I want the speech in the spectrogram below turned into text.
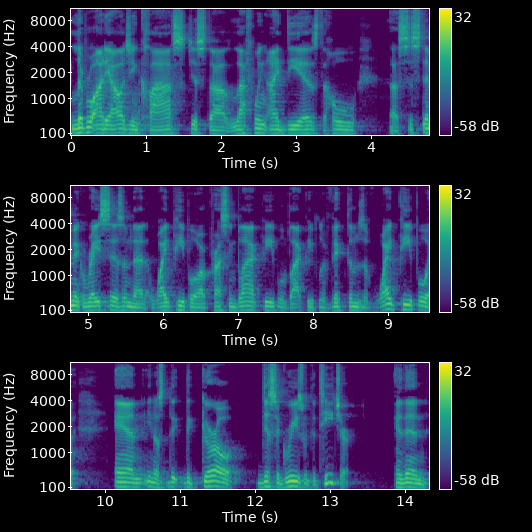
liberal ideology in class, just uh, left wing ideas, the whole uh, systemic racism that white people are oppressing black people, black people are victims of white people. And, you know, the, the girl disagrees with the teacher. And then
